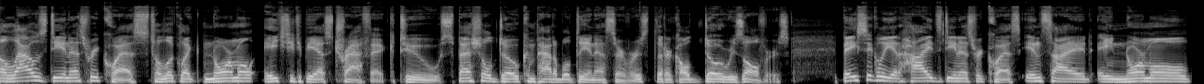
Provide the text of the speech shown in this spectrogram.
allows DNS requests to look like normal HTTPS traffic to special DoH compatible DNS servers that are called DoH resolvers. Basically, it hides DNS requests inside a normal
